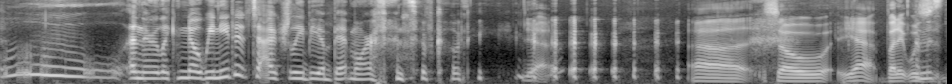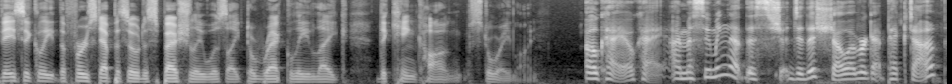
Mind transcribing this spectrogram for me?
Ooh. And they're like, no, we need it to actually be a bit more offensive, Cody. Yeah. Uh, so yeah, but it was basically the first episode, especially, was like directly like the King Kong storyline. Okay. Okay. I'm assuming that this sh- did this show ever get picked up?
